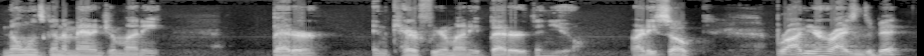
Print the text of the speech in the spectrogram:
no one's going to manage your money better and care for your money better than you. Alrighty, so broaden your horizons a bit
